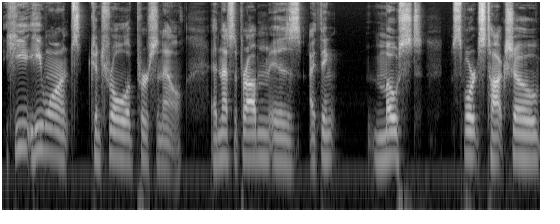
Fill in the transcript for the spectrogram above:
He he wants control of personnel, and that's the problem. Is I think most sports talk show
